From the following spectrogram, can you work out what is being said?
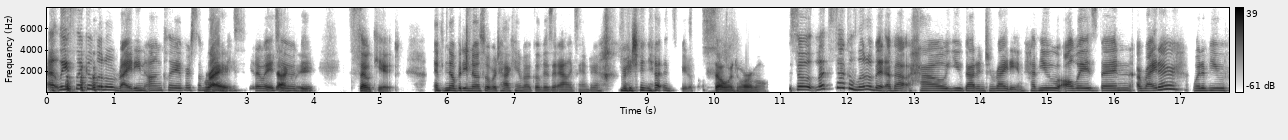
At least like a little writing enclave or something. Right. Get away to would be so cute. If nobody knows what we're talking about, go visit Alexandria, Virginia. It's beautiful. So adorable. So let's talk a little bit about how you got into writing. Have you always been a writer? What have you,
